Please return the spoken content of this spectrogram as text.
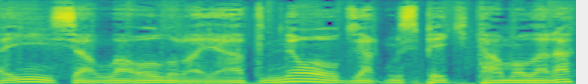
e inşallah olur hayatım. Ne olacakmış peki tam olarak?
